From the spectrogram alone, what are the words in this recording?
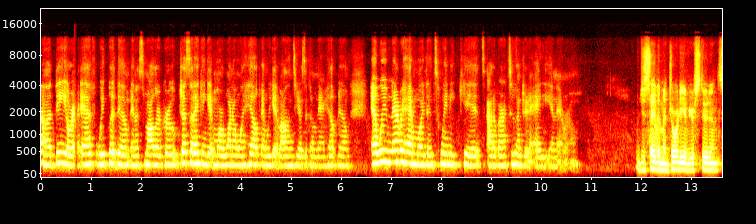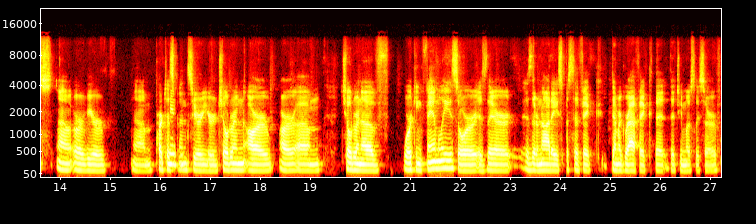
uh, D or F, we put them in a smaller group just so they can get more one-on-one help and we get volunteers to come in there and help them. And we've never had more than 20 kids out of our 280 in that room. Would you say the majority of your students uh, or of your um, participants, your your children are are um, children of working families, or is there is there not a specific demographic that that you mostly serve?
